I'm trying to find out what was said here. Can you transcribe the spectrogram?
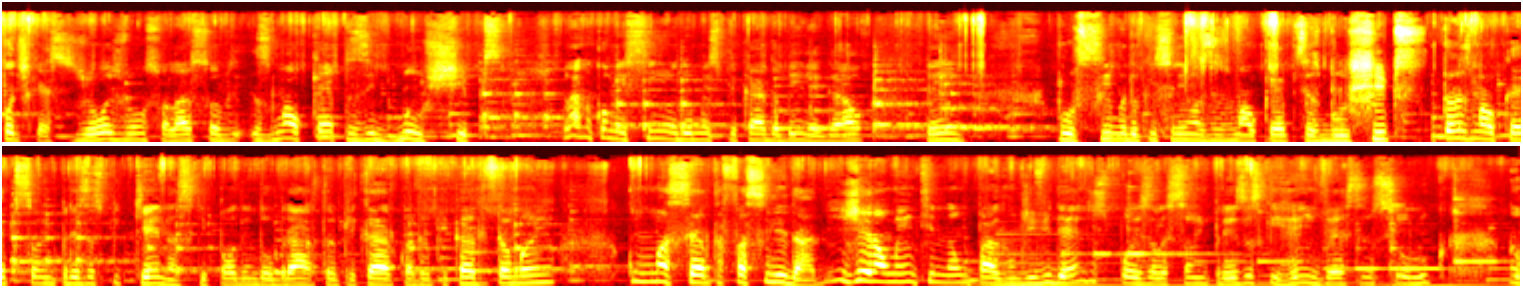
podcast de hoje vamos falar sobre small caps e blue chips. Lá no comecinho eu dei uma explicada bem legal, bem por cima do que seriam as small caps e as blue chips. Então, small caps são empresas pequenas que podem dobrar, triplicar, quadruplicar de tamanho com uma certa facilidade. E geralmente não pagam dividendos, pois elas são empresas que reinvestem o seu lucro no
